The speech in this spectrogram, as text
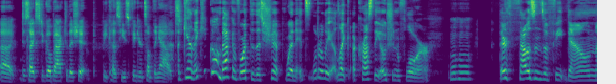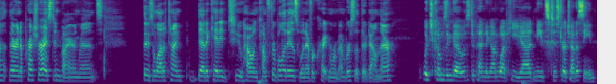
uh, decides to go back to the ship because he's figured something out. Again, they keep going back and forth to this ship when it's literally like across the ocean floor. Mm-hmm. They're thousands of feet down. They're in a pressurized environment. There's a lot of time dedicated to how uncomfortable it is whenever Crichton remembers that they're down there. Which comes and goes depending on what he uh, needs to stretch out a scene.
